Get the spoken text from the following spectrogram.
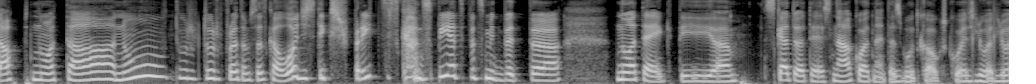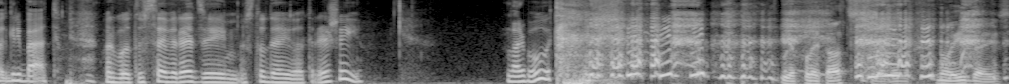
tapt no tā. Nu, tur, tur, protams, atkal loģistikas sprites, kādas 15, bet uh, noteikti skatoties nākotnē, tas būtu kaut kas, ko es ļoti, ļoti gribētu. Varbūt uz sevi redzējumu studējot režiju. Varbūt. Ieplēt acis no idejas.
